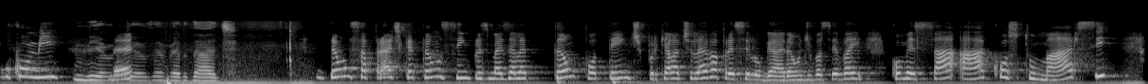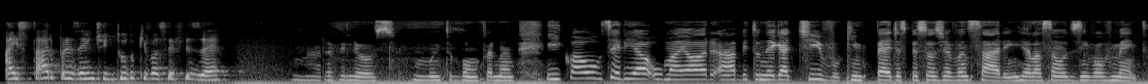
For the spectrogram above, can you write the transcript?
eu comi. Meu né? Deus, é verdade. Então essa prática é tão simples, mas ela é tão potente porque ela te leva para esse lugar onde você vai começar a acostumar-se a estar presente em tudo que você fizer. Maravilhoso, muito bom, Fernando. E qual seria o maior hábito negativo que impede as pessoas de avançarem em relação ao desenvolvimento?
